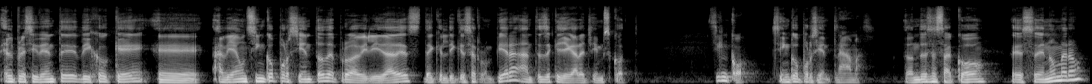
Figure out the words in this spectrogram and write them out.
el presidente dijo que eh, había un 5% de probabilidades de que el dique se rompiera antes de que llegara James Scott. Cinco, 5%. nada más. ¿Dónde se sacó ese número?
